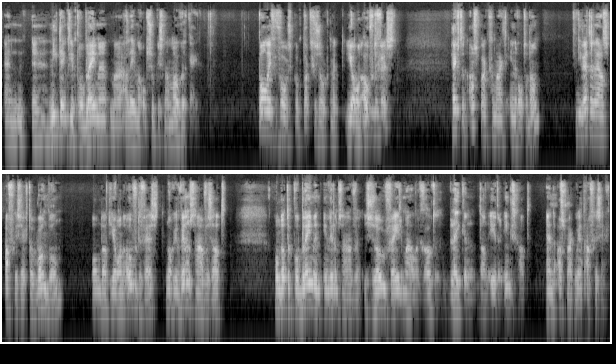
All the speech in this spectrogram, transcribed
En uh, niet denkt in problemen, maar alleen maar op zoek is naar mogelijkheden. Paul heeft vervolgens contact gezocht met Johan Overdevest. Heeft een afspraak gemaakt in Rotterdam. Die werd helaas afgezegd door Woonbron, omdat Johan Overdevest nog in Willemshaven zat omdat de problemen in Willemshaven zo vele malen groter bleken dan eerder ingeschat en de afspraak werd afgezegd.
